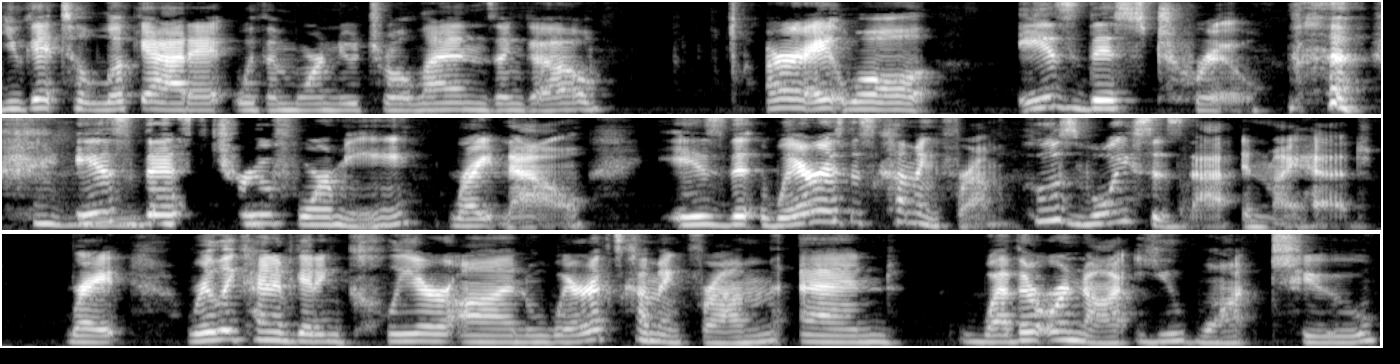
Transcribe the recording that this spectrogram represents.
you get to look at it with a more neutral lens and go all right well is this true? Mm-hmm. is this true for me right now? Is that where is this coming from? Whose voice is that in my head? Right? Really kind of getting clear on where it's coming from and whether or not you want to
